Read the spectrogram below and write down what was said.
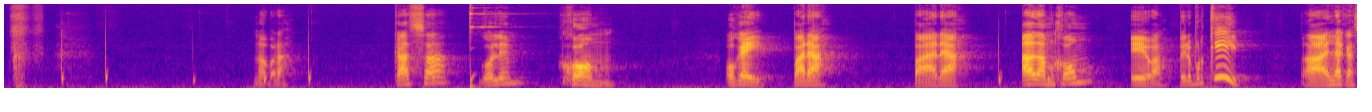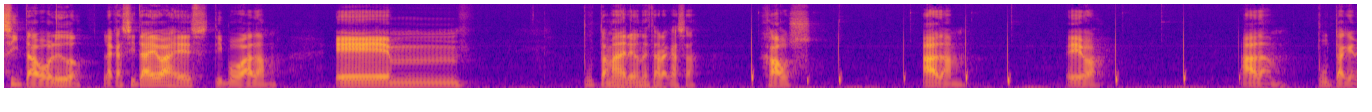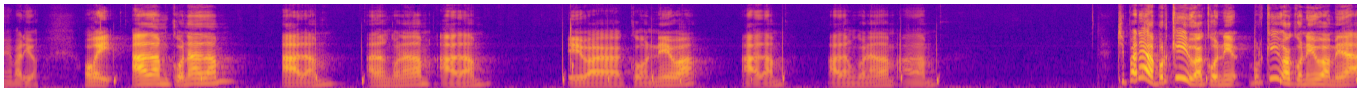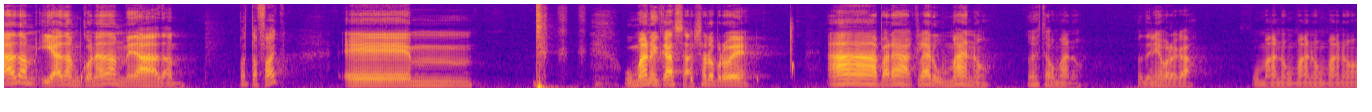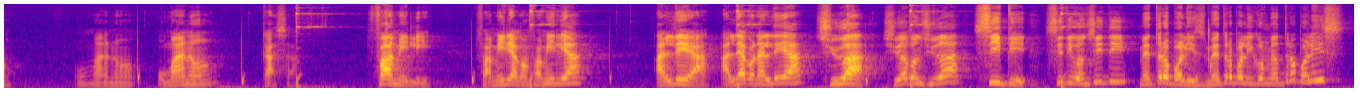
no, pará. Casa. Golem. Home. Ok, pará. Pará. Adam Home, Eva. ¿Pero por qué? Ah, es la casita, boludo. La casita Eva es tipo Adam. Eh, puta madre, ¿dónde está la casa? House. Adam. Eva. Adam. Puta que me parió. Ok, Adam con Adam. Adam. Adam con Adam. Adam. Eva con Eva. Adam. Adam con Adam. Adam. Che, pará, ¿por qué Eva con Eva? ¿Por qué Eva con Eva me da Adam y Adam con Adam me da Adam? What the fuck? Eh... humano y casa, ya lo probé. Ah, pará, claro, humano. ¿Dónde está humano? Lo tenía por acá. Humano, humano, humano. Humano, humano, casa. Family. Familia con familia. Aldea, aldea con aldea, ciudad, ciudad con ciudad, city, city con city, metrópolis, metrópolis con metrópolis,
